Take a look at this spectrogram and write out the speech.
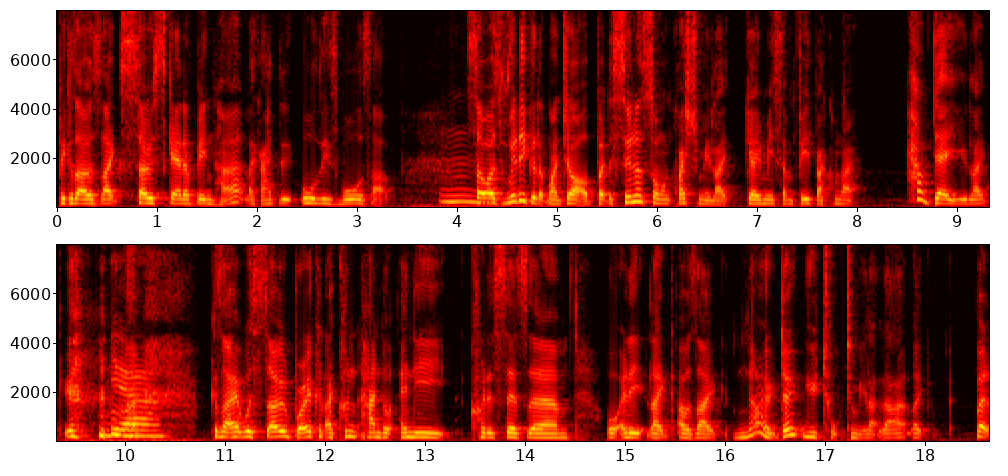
because I was like so scared of being hurt. Like I had the, all these walls up. Mm. So I was really good at my job, but as soon as someone questioned me, like gave me some feedback, I'm like, how dare you, like, Yeah. because I was so broken, I couldn't handle any criticism or any like. I was like, no, don't you talk to me like that, like, but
